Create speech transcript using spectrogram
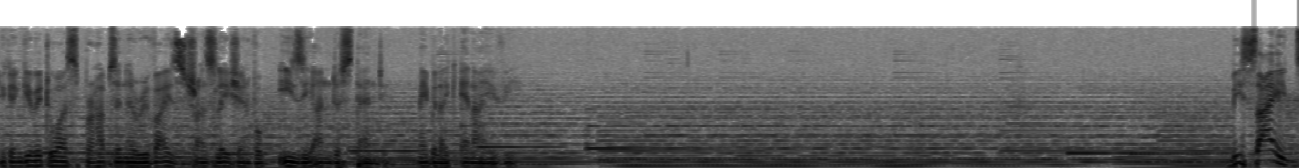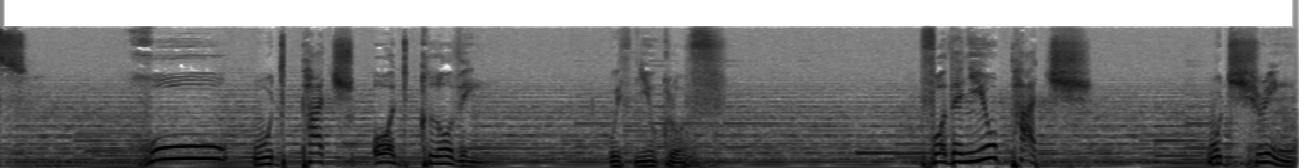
You can give it to us perhaps in a revised translation for easy understanding, maybe like NIV. Besides, who would patch old clothing with new cloth? For the new patch would shrink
